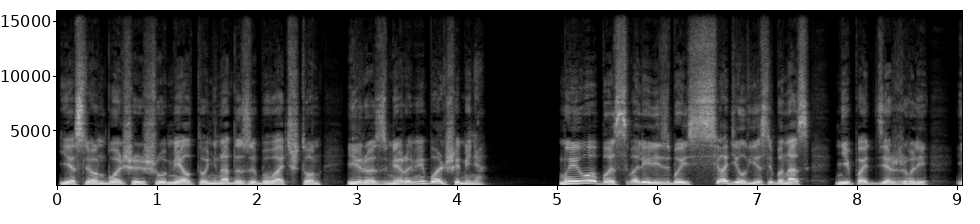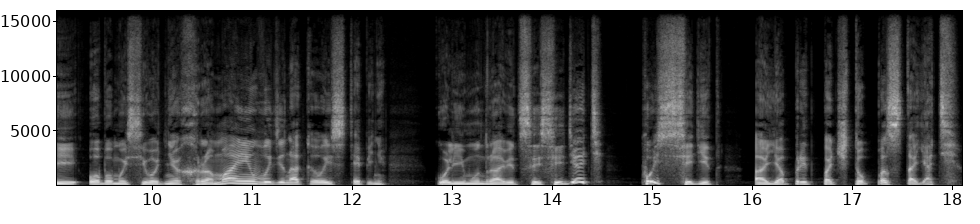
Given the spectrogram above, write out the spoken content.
Если он больше шумел, то не надо забывать, что он и размерами больше меня. Мы оба свалились бы с седел, если бы нас не поддерживали, и оба мы сегодня хромаем в одинаковой степени. Коли ему нравится сидеть, пусть сидит, а я предпочту постоять».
